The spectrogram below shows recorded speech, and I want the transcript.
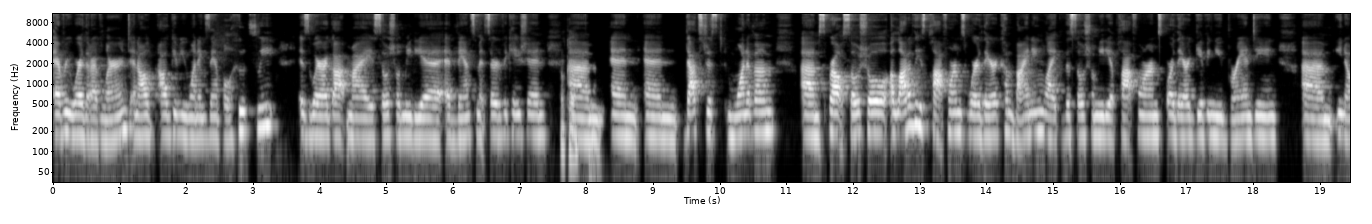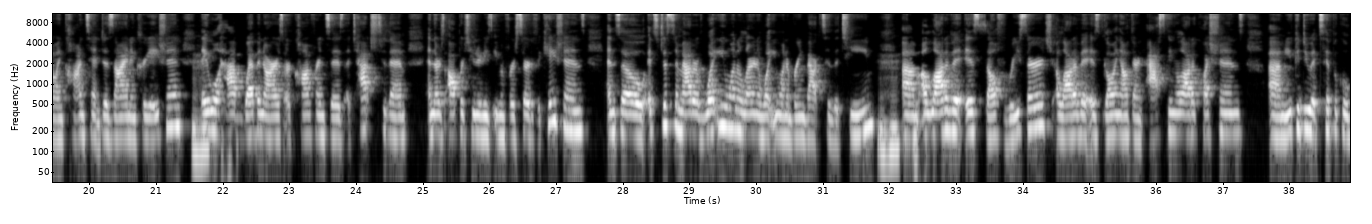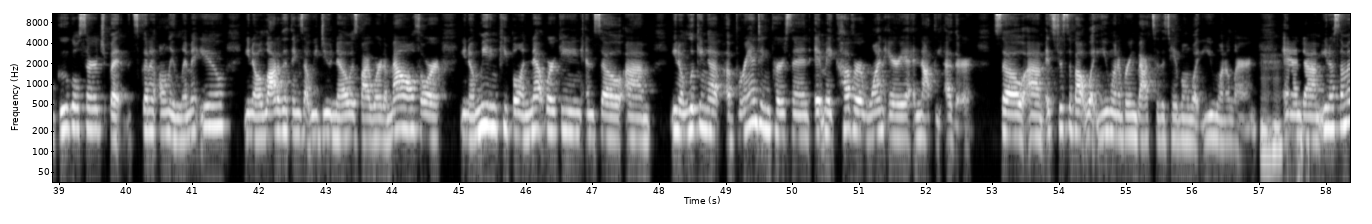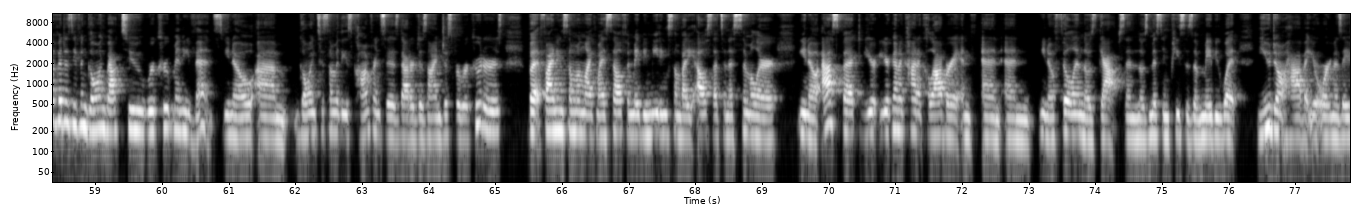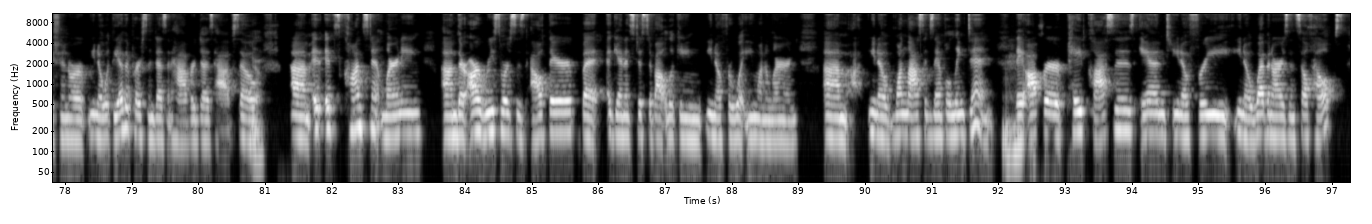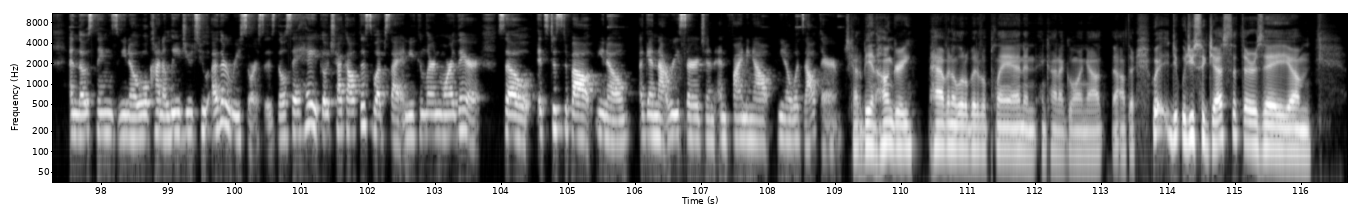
everywhere that I've learned, and I'll I'll give you one example. Hootsuite is where I got my social media advancement certification, okay. um, and and that's just one of them um, Sprout Social, a lot of these platforms where they're combining like the social media platforms or they are giving you branding, um, you know, and content design and creation, mm-hmm. they will have webinars or conferences attached to them. And there's opportunities even for certifications. And so it's just a matter of what you want to learn and what you want to bring back to the team. Mm-hmm. Um, a lot of it is self research, a lot of it is going out there and asking a lot of questions. Um, you could do a typical Google search, but it's going to only limit you. You know, a lot of the things that we do know is by word of mouth or, you know, meeting people and networking. And so, um, you know, looking up a branding person, it may cover one area and not the other. So um, it's just about what you want to bring back to the table and what you want to learn. Mm-hmm. And, um, you know, some of it is even going back to recruitment events, you know, um, going to some of these conferences that are designed just for recruiters, but finding someone like myself and maybe meeting somebody else that's in a similar you know aspect you're you're going to kind of collaborate and and and you know fill in those gaps and those missing pieces of maybe what you don't have at your organization or you know what the other person doesn't have or does have so yeah. Um, it, it's constant learning. Um, there are resources out there but again it's just about looking you know for what you want to learn. Um, you know one last example linkedin. Mm-hmm. they offer paid classes and you know free you know webinars and self-helps and those things you know will kind of lead you to other resources. They'll say hey go check out this website and you can learn more there. So it's just about you know again that research and, and finding out you know what's out there. Just kind of being hungry having a little bit of a plan and, and kind of going out out there would you suggest that there's a um,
